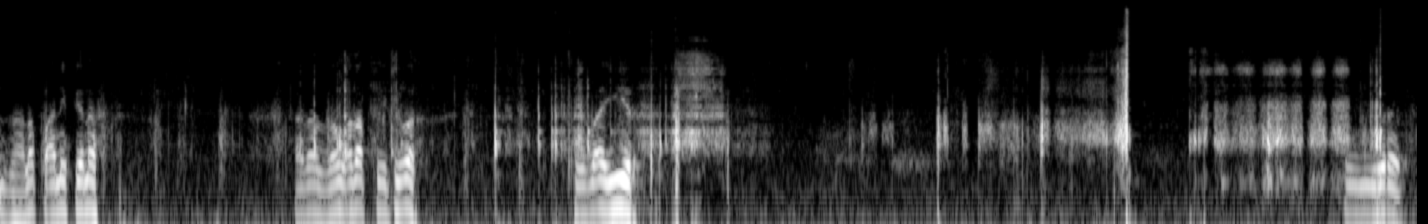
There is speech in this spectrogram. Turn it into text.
झालं पाणी पिणं. आता जाऊ आता पेटीवर हे बा ईर ईर आहे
